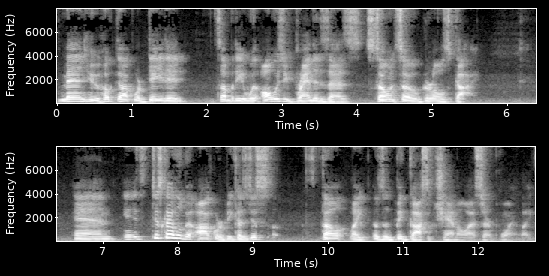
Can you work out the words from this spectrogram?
men who hooked up or dated somebody would always be branded as so and so girl's guy and it just got a little bit awkward because it just felt like it was a big gossip channel at a certain point. Like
